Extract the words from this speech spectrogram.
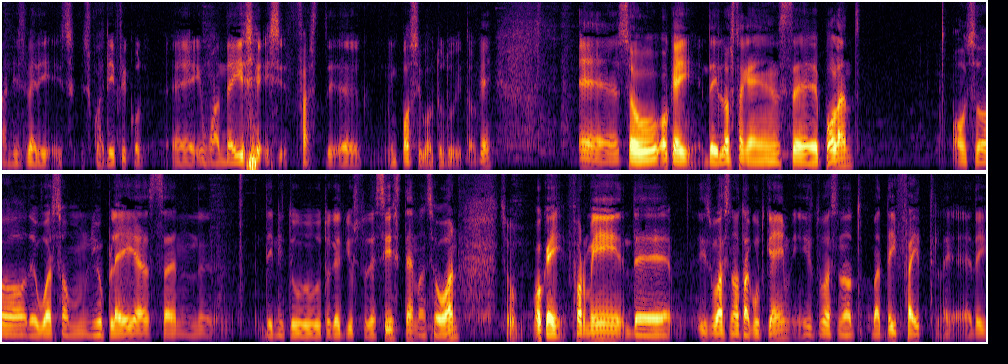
and it's very it's, it's quite difficult. Uh, in one day, it's, it's fast uh, impossible to do it. Okay, uh, so okay, they lost against Poland. Also, there were some new players and they need to, to get used to the system and so on. So okay, for me the this was not a good game. It was not, but they fight like, they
